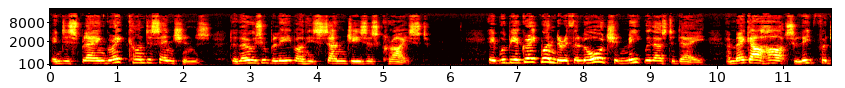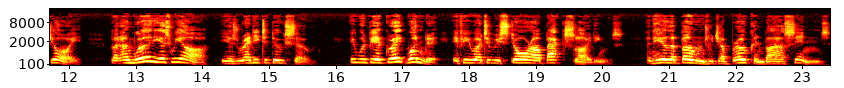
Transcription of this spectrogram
in displaying great condescensions to those who believe on his Son Jesus Christ. It would be a great wonder if the Lord should meet with us today and make our hearts leap for joy, But unworthy as we are, he is ready to do so. It would be a great wonder if he were to restore our backslidings and heal the bones which are broken by our sins,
